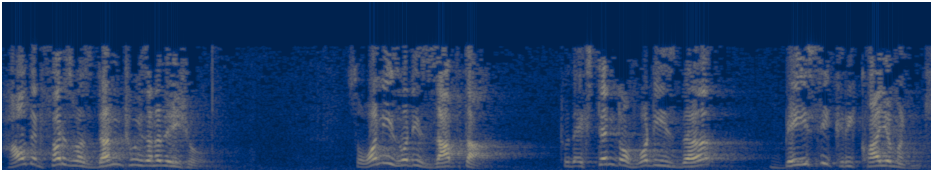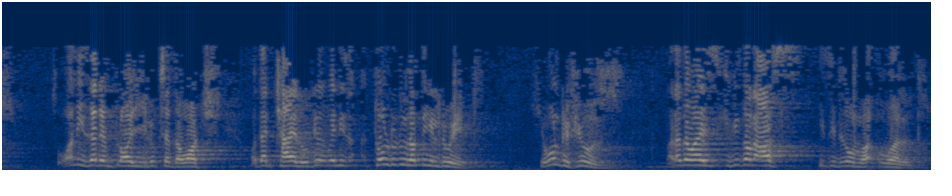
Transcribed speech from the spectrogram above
How that farz was done to is another issue. So one is what is zapta, to the extent of what is the basic requirement. So one is that employee, he looks at the watch, or that child, who, when he's told to do something, he'll do it. He won't refuse. But otherwise, if he's not asked, he's in his own world.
